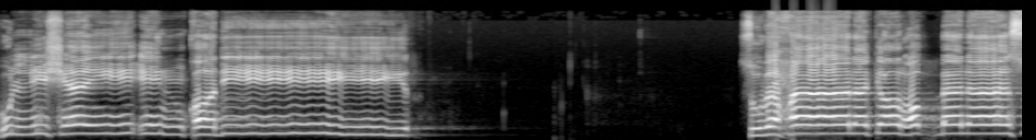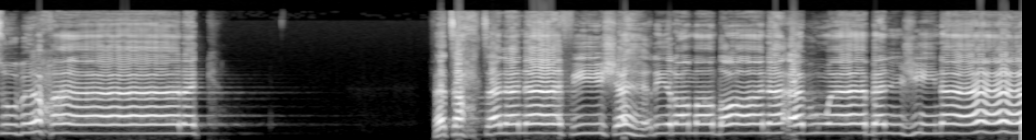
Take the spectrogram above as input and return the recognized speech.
كل شيء قدير. سبحانك ربنا سبحانك. فتحت لنا في شهر رمضان أبواب الجنان.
